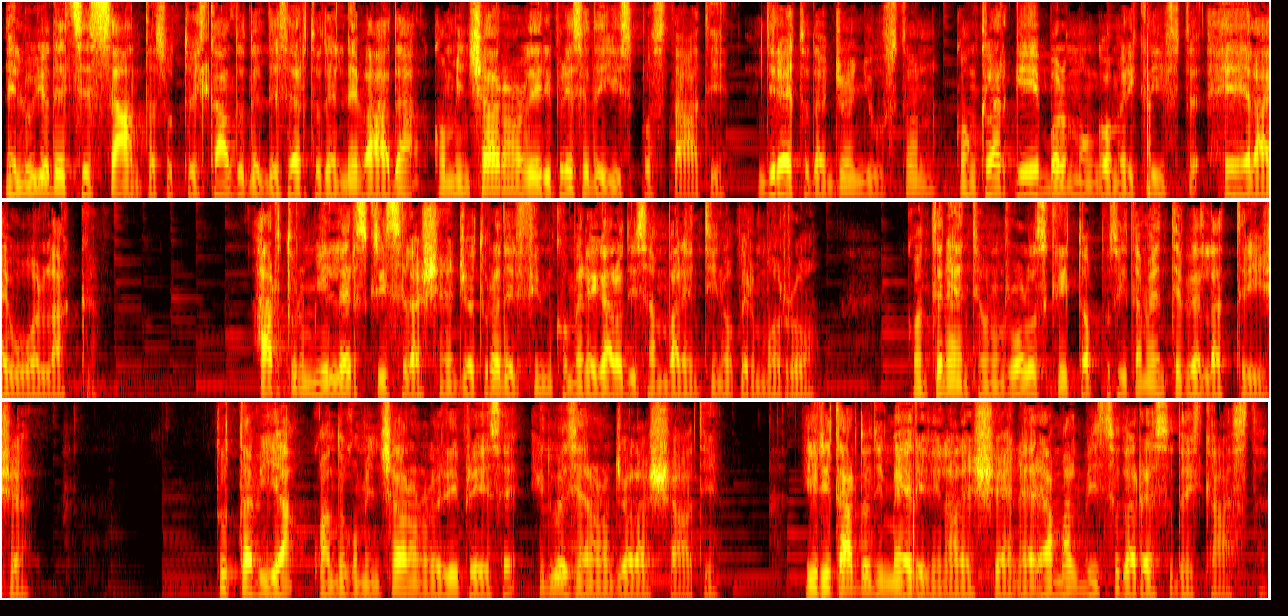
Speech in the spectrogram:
Nel luglio del 60, sotto il caldo del deserto del Nevada, cominciarono le riprese degli spostati, diretto da John Huston, con Clark Gable, Montgomery Clift e Eli Wallach. Arthur Miller scrisse la sceneggiatura del film come regalo di San Valentino per Monroe, contenente un ruolo scritto appositamente per l'attrice, Tuttavia, quando cominciarono le riprese, i due si erano già lasciati. Il ritardo di Marilyn alle scene era mal visto dal resto del cast,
